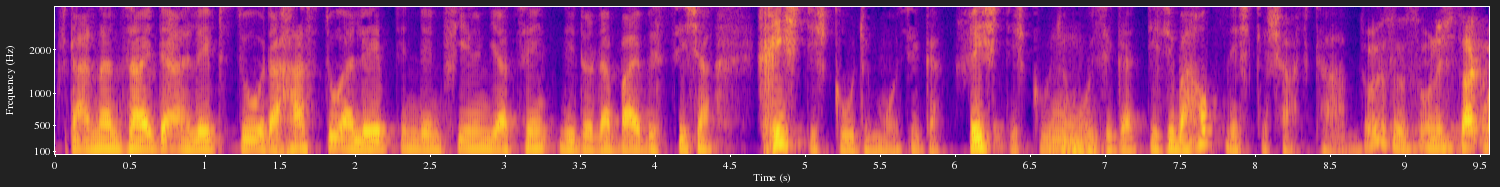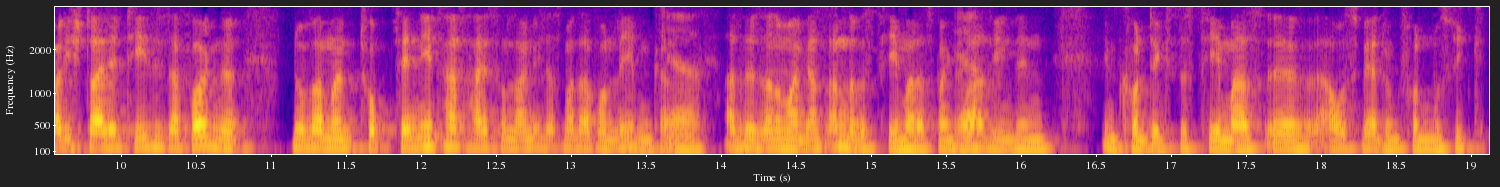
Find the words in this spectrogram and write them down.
Auf der anderen Seite erlebst du oder hast du erlebt in den vielen Jahrzehnten, die du dabei bist, sicher richtig gute Musiker, richtig gute mhm. Musiker, die es überhaupt nicht geschafft haben. So ist es. Und ich sage mal, die steile These ist ja folgende. Nur weil man Top-10-Hit hat, heißt noch lange nicht, dass man davon leben kann. Ja. Also das ist auch nochmal ein ganz anderes Thema, dass man ja. quasi in den, im Kontext des Themas äh, Auswertung von Musik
